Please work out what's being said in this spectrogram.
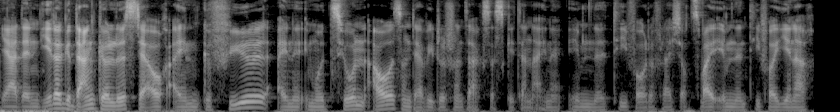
ja, denn jeder Gedanke löst ja auch ein Gefühl, eine Emotion aus und ja, wie du schon sagst, das geht dann eine Ebene tiefer oder vielleicht auch zwei Ebenen tiefer, je nach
